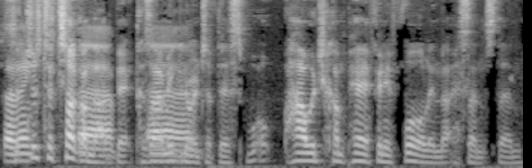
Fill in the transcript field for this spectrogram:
So, I think, just to tug on uh, that bit, because I'm uh, ignorant of this, how would you compare Fianna Fáil in that sense then?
